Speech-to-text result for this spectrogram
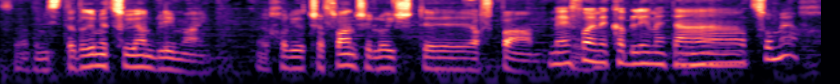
זאת אומרת, הם מסתדרים מצוין בלי מים. יכול להיות שפן שלא ישתה אף פעם. מאיפה הם מקבלים את ה... מהצומח,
